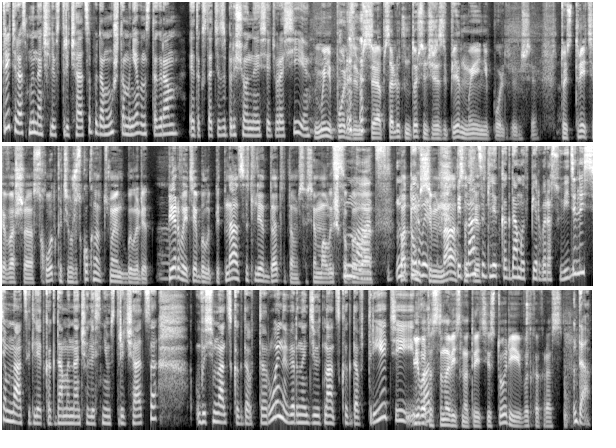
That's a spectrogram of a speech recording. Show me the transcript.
Третий раз мы начали встречаться, потому что мне в Инстаграм, это, кстати, запрещенная сеть в России. Мы не пользуемся, абсолютно точно через VPN мы не пользуемся. То есть третья ваша сходка, тебе уже сколько на тот момент было лет? Первая тебе было 15 лет, да, ты там совсем малышка 17. была. Ну, Потом первый, 17 15 лет. лет, когда мы в первый раз увиделись, 17 лет, когда мы начали с ним встречаться, 18, когда второй, наверное, 19, когда в третий. И, и 20... вот остановись на третьей истории, и вот как раз... Да.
